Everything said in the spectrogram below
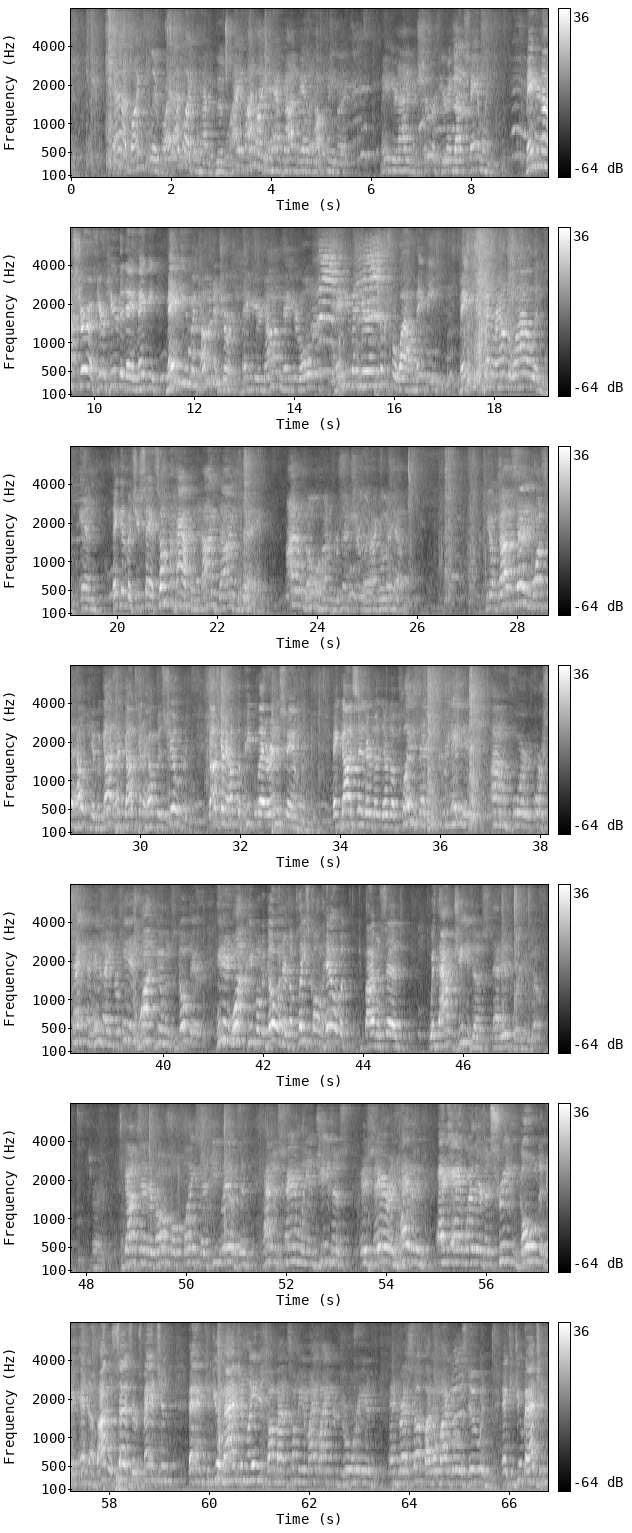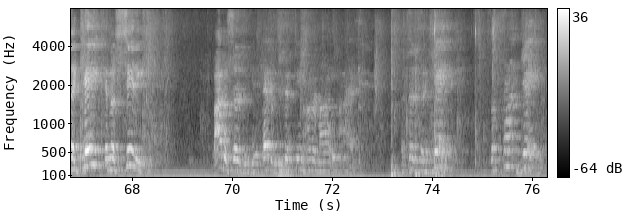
yeah, I'd like to live right. I'd like to have a good life. I'd like to have God be able to help me, but maybe you're not even sure if you're in God's family. Maybe you're not sure if you're here today, and maybe maybe you've been coming to church. Maybe you're young, maybe you're older, maybe you've been here at church for a while, maybe maybe you've been around a while and and thinking about you say if something happened and I die today, I don't know 100% sure that I go to heaven. You know, God says He wants to help you, but God, God's going to help His children. God's going to help the people that are in His family. And God said there's a, there's a place that He created um, for, for Satan and his angels. He didn't want humans to go there. He didn't want people to go, and there's a place called hell, but the Bible says, without Jesus, that is where you go. Right. God said there's also a place that He lives and has His family, and Jesus is there in heaven, and, and where there's a stream of gold, and, and the Bible says there's mansions. And could you imagine, ladies, talking about some of you might like your jewelry and, and dressed up. I know my girls do. And, and could you imagine the gate in the city? Bible says heaven's 1,500 miles high. It says the gate, the front gate,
